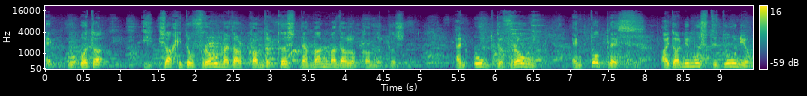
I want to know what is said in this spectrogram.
Eh, Wat dat, zag je de vrouwen met elkaar kussen en man met elkaar kussen. En ook de vrouwen in topless. Als je dat nu moest doen, jong.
